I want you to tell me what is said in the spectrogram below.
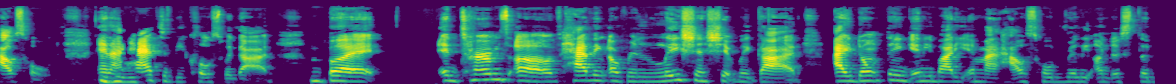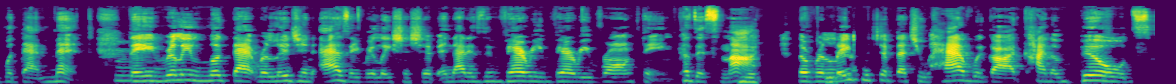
household. And Mhm. I had to be close with God. But in terms of having a relationship with God, I don't think anybody in my household really understood what that meant. They Mm. really looked at religion as a relationship, and that is a very, very wrong thing because it's not. The relationship that you have with God kind of builds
